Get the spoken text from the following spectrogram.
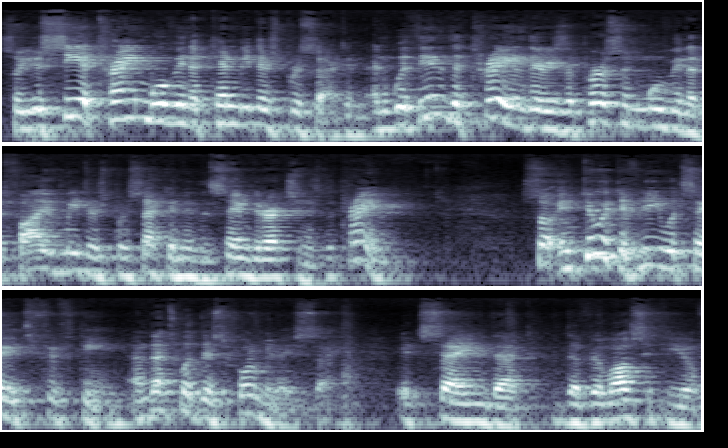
So you see a train moving at 10 meters per second, and within the train there is a person moving at 5 meters per second in the same direction as the train. So intuitively, you would say it's 15. And that's what this formula is saying. It's saying that the velocity of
